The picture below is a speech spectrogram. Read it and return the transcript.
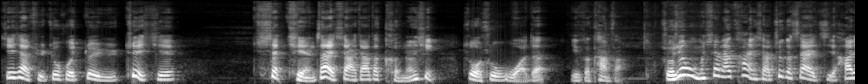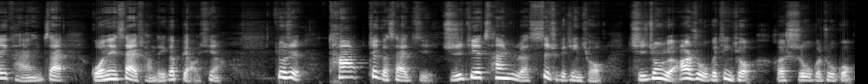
接下去就会对于这些下潜在下家的可能性做出我的一个看法。首先，我们先来看一下这个赛季哈里凯恩在国内赛场的一个表现，就是他这个赛季直接参与了四十个进球，其中有二十五个进球和十五个助攻，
